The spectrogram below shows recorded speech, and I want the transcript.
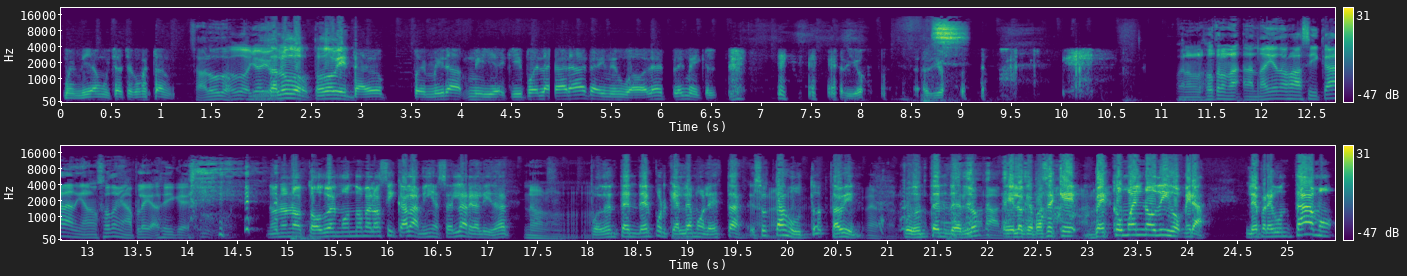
Buen día, muchachos, ¿cómo están? Saludos. Saludos, todo bien. Saludos. Pues mira, mi equipo es la garata y mi jugador es el playmaker. adiós, adiós. Bueno, nosotros, a nadie nos acicala ni a nosotros ni a Play, así que. No, no, no, todo el mundo me lo acicala a mí, esa es la realidad. No, no. Puedo entender por qué él le molesta. Eso no, está no. justo, está bien. Puedo entenderlo. Eh, lo que pasa es que, ¿ves cómo él no dijo? Mira, le preguntamos,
